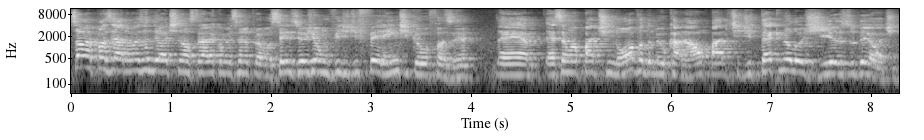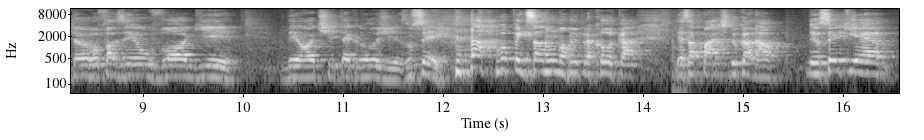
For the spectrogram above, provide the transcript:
Salve rapaziada, mais um The Watch na Austrália começando pra vocês e hoje é um vídeo diferente que eu vou fazer. É, essa é uma parte nova do meu canal, parte de tecnologias do The Watch. Então eu vou fazer o vlog The Watch Tecnologias, não sei. vou pensar num nome pra colocar dessa parte do canal. Eu sei que é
